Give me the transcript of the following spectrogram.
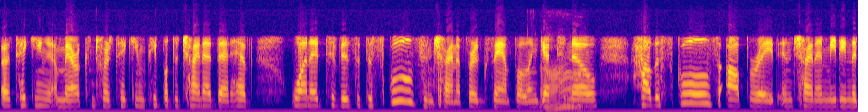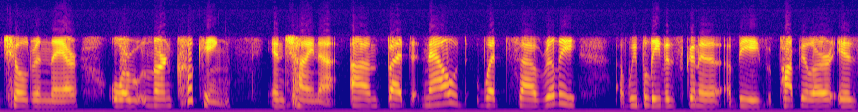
uh, taking American tours, taking people to China that have wanted to visit the schools in China, for example, and get Ah. to know how the schools operate in China, meeting the children there, or learn cooking in China. Um, but now, what's uh, really we believe is going to be popular is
